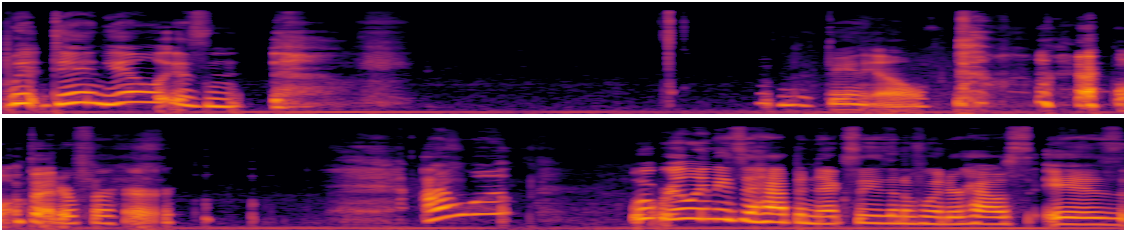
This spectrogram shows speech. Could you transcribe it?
but Danielle isn't. Danielle, I want better for her. I want. What really needs to happen next season of Winter House is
